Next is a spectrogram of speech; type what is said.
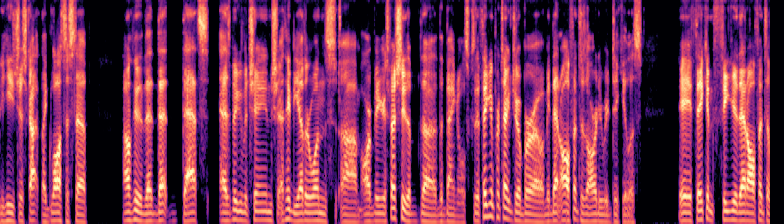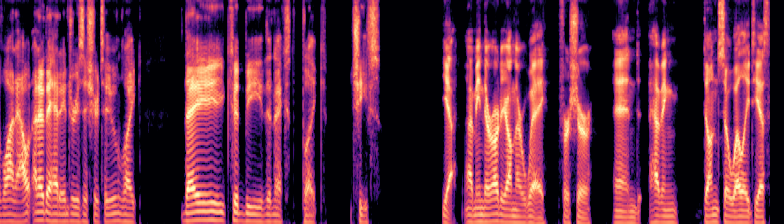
he's just got like lost a step. I don't think that that that's as big of a change. I think the other ones um, are bigger, especially the the, the Bengals, because if they can protect Joe Burrow, I mean that offense is already ridiculous. If they can figure that offensive line out, I know they had injuries this year too. Like they could be the next like Chiefs. Yeah, I mean they're already on their way for sure, and having done so well ATS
